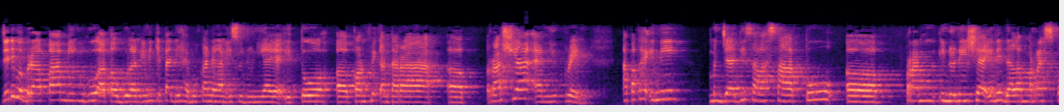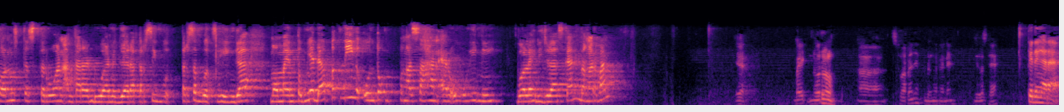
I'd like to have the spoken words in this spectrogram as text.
Jadi beberapa minggu atau bulan ini kita dihebohkan dengan isu dunia yaitu uh, konflik antara uh, Rusia and Ukraine. Apakah ini menjadi salah satu uh, peran Indonesia ini dalam merespon keseteruan antara dua negara tersebut, tersebut sehingga momentumnya dapat nih untuk pengesahan RUU ini. Boleh dijelaskan, Bang Arman? Ya, baik Nurul. Uh, suaranya kedengaran ya? Jelas ya? Kedengaran.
